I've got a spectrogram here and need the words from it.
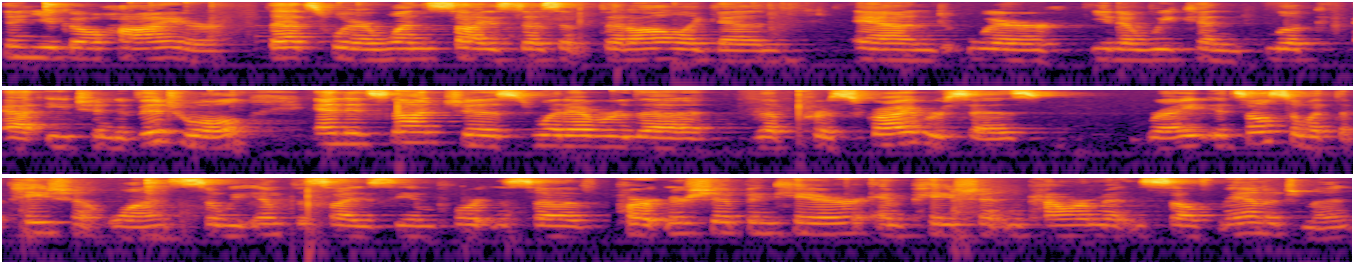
then you go higher. That's where one size doesn't fit all again. and where you know we can look at each individual and it's not just whatever the the prescriber says right it's also what the patient wants so we emphasize the importance of partnership and care and patient empowerment and self-management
